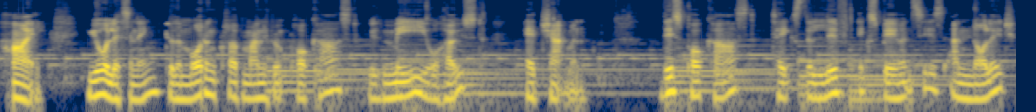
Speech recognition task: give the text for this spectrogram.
Hi, you're listening to the Modern Club Management Podcast with me, your host, Ed Chapman. This podcast takes the lived experiences and knowledge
